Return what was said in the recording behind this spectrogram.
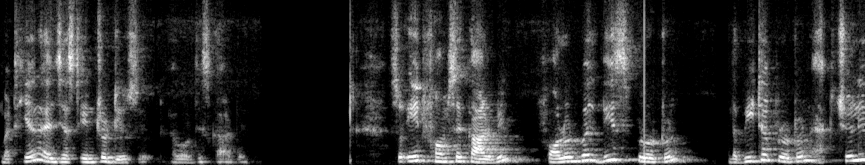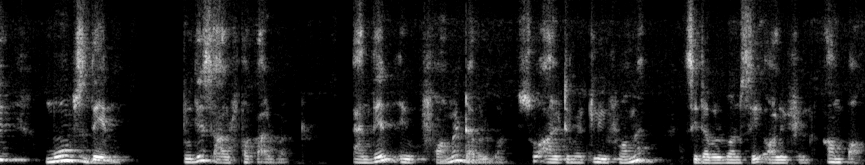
but here I just introduce it about this carbene. So it forms a carbene followed by this proton. The beta proton actually moves then to this alpha carbon and then you form a double bond. So ultimately you form a C double bond C olefin compound.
